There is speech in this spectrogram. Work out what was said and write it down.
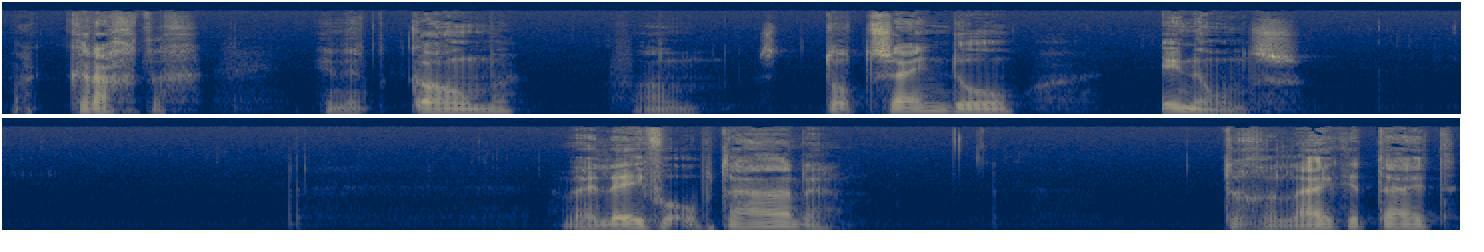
maar krachtig in het komen van, tot Zijn doel in ons. Wij leven op de aarde Tegelijkertijd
